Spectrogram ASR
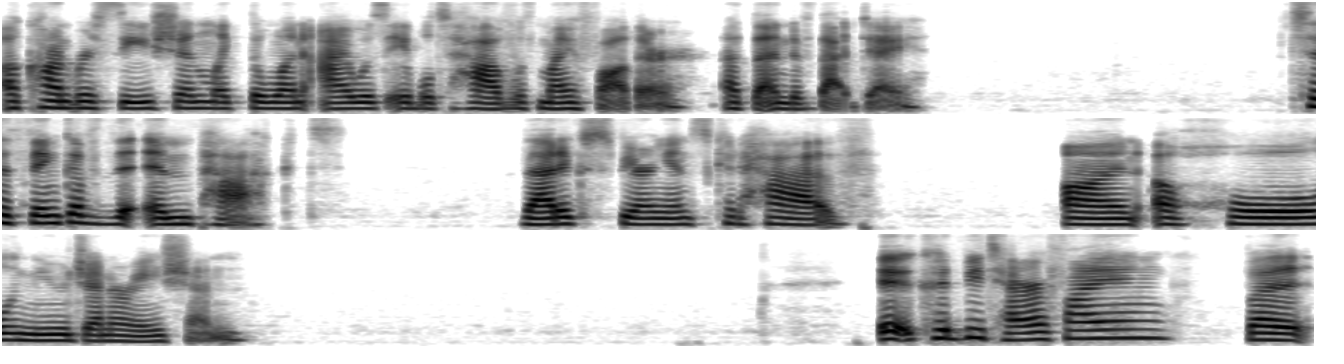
a conversation like the one I was able to have with my father at the end of that day? To think of the impact that experience could have on a whole new generation. It could be terrifying, but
